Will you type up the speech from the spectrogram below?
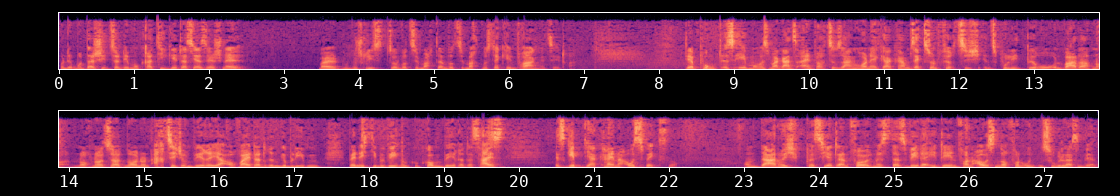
Und im Unterschied zur Demokratie geht das ja sehr schnell. Weil du beschließt, so wird sie gemacht, dann wird sie gemacht, muss der Kind fragen, etc. Der Punkt ist eben, um es mal ganz einfach zu sagen, Honecker kam 46 ins Politbüro und war da noch 1989 und wäre ja auch weiter drin geblieben, wenn nicht die Bewegung gekommen wäre. Das heißt, es gibt ja keine Auswechslung. Und dadurch passiert dann Folgendes, dass weder Ideen von außen noch von unten zugelassen werden.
